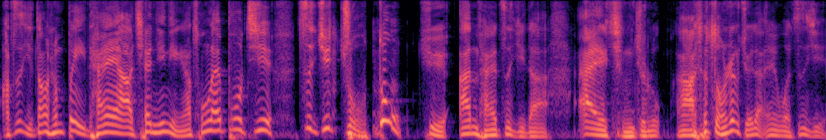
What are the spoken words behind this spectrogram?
把自己当成备胎呀、千斤顶呀，从来不去自己主动去安排自己的爱情之路啊！他总是觉得，哎，我自己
